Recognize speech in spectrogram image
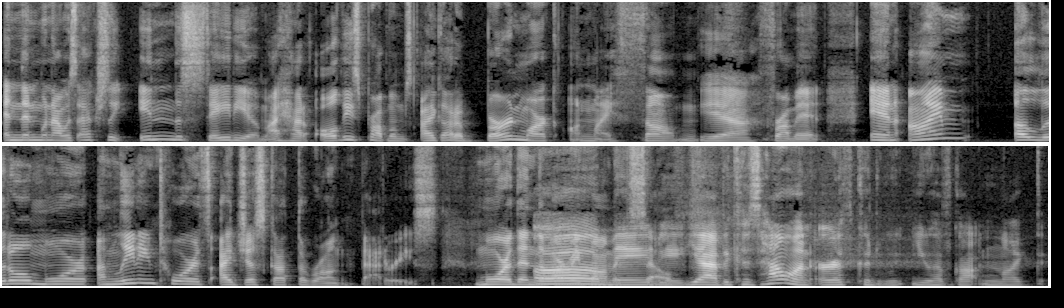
And then when I was actually in the stadium, I had all these problems. I got a burn mark on my thumb yeah. from it, and I'm a little more. I'm leaning towards I just got the wrong batteries more than the Army Bomb itself. Oh, Yeah, because how on earth could you have gotten like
